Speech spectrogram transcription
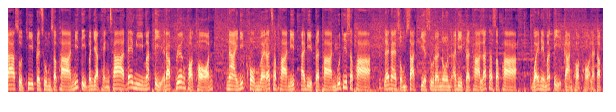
ล่าสุดที่ประชุมสภานิติบัญญัติแห่งชาติได้มีมติรับเรื่องถอดถอน นายนิคมไวรัชพานิชอดีตประธานวุฒิสภา และนายสมศักดิ์เกียรติสุรนนท์อดีตประธานรัฐสภา ไว้ในมติการถอดถอนแล้วครับ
